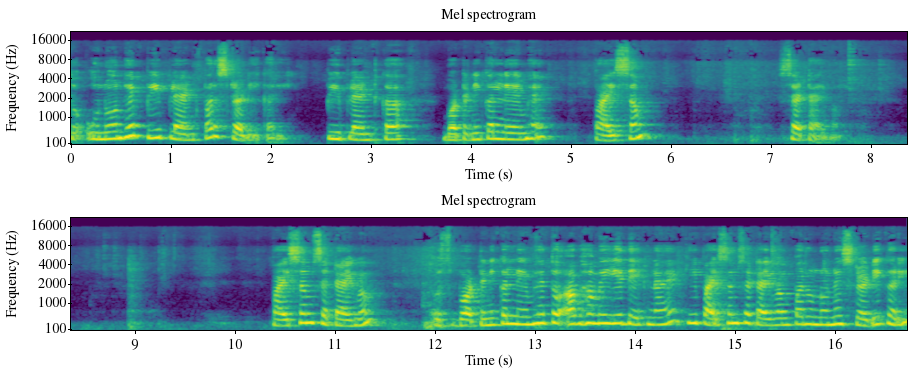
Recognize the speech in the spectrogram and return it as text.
तो उन्होंने पी प्लांट पर स्टडी करी। पी प्लांट का बॉटनिकल नेम है पाइसम सेटाइवम पाइसम सेटाइवम उस बॉटनिकल नेम है। तो अब हमें ये देखना है कि पाइसम सेटाइवम पर उन्होंने स्टडी करी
